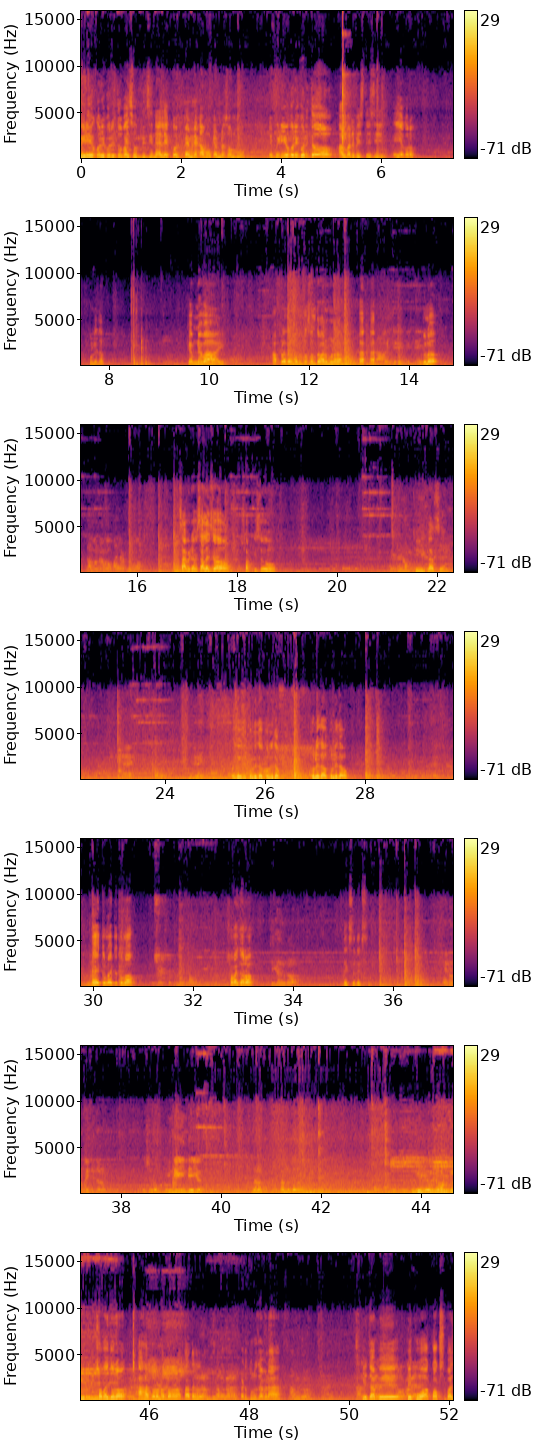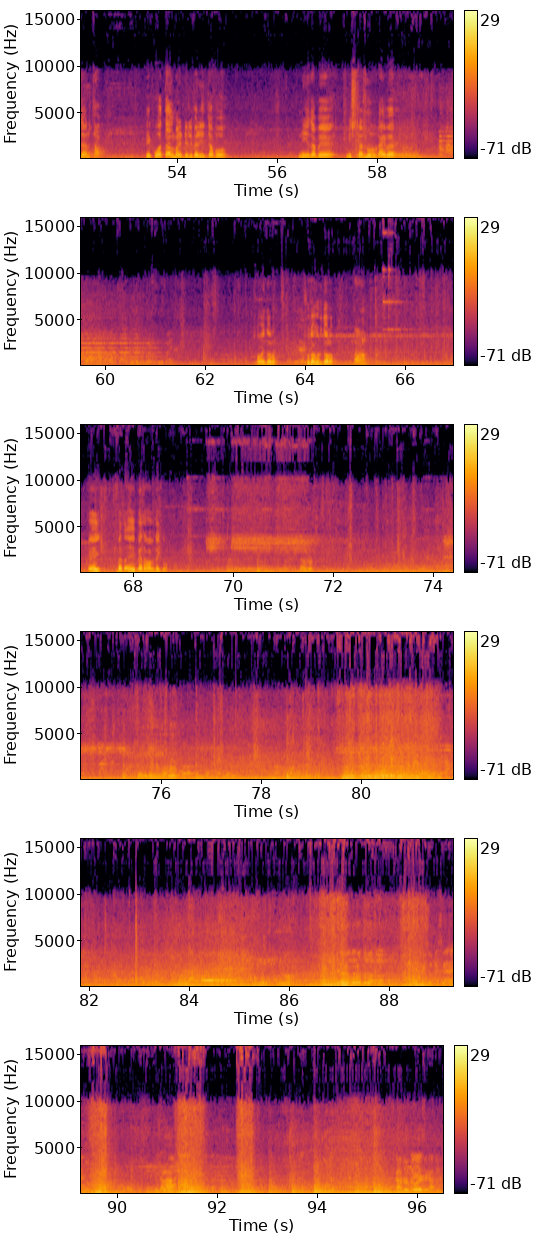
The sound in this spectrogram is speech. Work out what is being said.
Video করি করি তো ভাই চলতেছি নাহলে কেমনে কামো, কেমনে চলবো এই ভিডিও করি করি তো, আলমারি বেচতেছি। এই ইয়া করো, খুলে দাও। কেমনে ভাই? আপনাদের মতো তো চলতে পারব না। বলো। চাবি টাবি চালাইছো? সব কিছু ঠিক আছে। ওই তুলে দাও তুলে দাও। তুলে দাও তুলে দাও। এই তুলো এটা তুলো। সবাই ধরো। দেখছে দেখছে। ইন্ডিয়া সবাই ধরো। আহা ধরো না ধরো না তাড়াতাড়ি। এটা দূরে যাবে না। কে যাবে? পেকুয়া কক্সবাজার। পেকুয়াতে আলমারি ডেলিভারি যাব। নিয়ে যাবে মিস্টার নুরু ড্রাইভার। সবাই ধরো সুদা করে ধরো। এই ব্যথা এই ব্যথা পাবে দেখো। ধরো ধরো। জানা কার্টুন কার্টুন।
